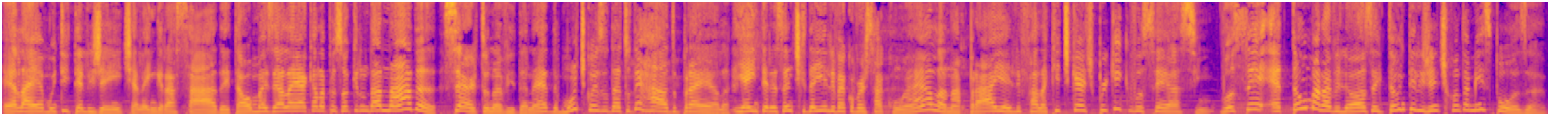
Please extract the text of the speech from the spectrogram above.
Ela é muito inteligente, ela é engraçada e tal, mas ela é aquela pessoa que não dá nada certo na vida, né? Um monte de coisa dá tudo errado pra ela. E é interessante que daí ele vai conversar com ela na praia, ele fala: Kit Kat, por que, que você é assim? Você é tão maravilhosa e tão inteligente quanto a minha esposa.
